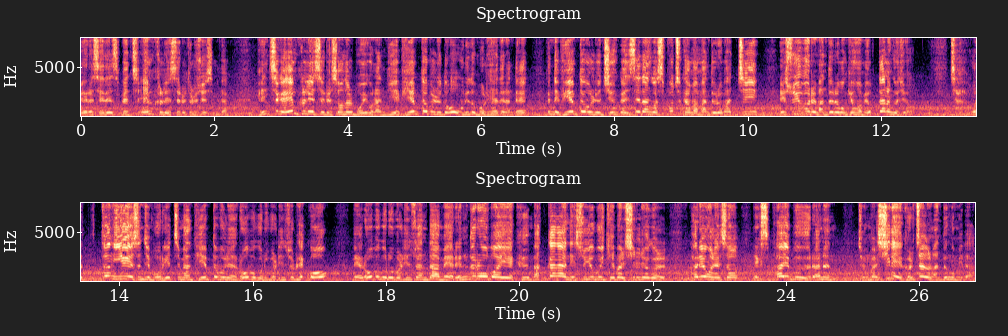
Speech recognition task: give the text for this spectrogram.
메르세데스 벤츠 M 클래스를 들 수 있습니다. 벤츠가 M 클래스를 선을 보이고 난 뒤에 BMW도 어, 우리도 뭘 해야 되는데 근데 BMW는 지금까지 세단과 스포츠카만 만들어 봤지 SUV를 만들어 본 경험이 없다는 거죠. 자, 어떤 이유에서인지 모르겠지만 BMW는 로버 그룹을 인수를 했고, 네, 로버 그룹을 인수한 다음에 랜드로버의 그 막강한 SUV 개발 실력을 활용을 해서 X5라는 정말 시대의 걸작을 만든 겁니다.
